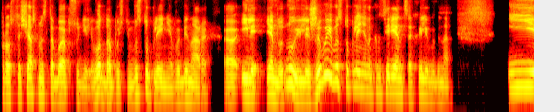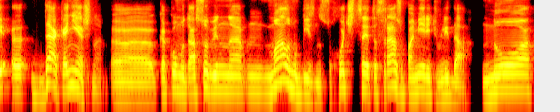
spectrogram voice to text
Просто сейчас мы с тобой обсудили. Вот, допустим, выступления, вебинары, или, я ну, или живые выступления на конференциях, или вебинары. И э, да, конечно, э, какому-то особенно малому бизнесу хочется это сразу померить в лидах, но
